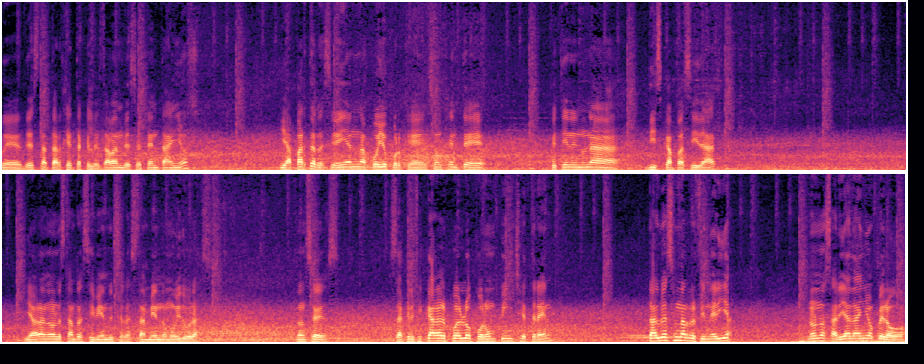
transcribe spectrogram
eh, de esta tarjeta que les daban de 70 años y aparte recibían un apoyo porque son gente que tienen una discapacidad y ahora no lo están recibiendo y se la están viendo muy duras. Entonces, sacrificar al pueblo por un pinche tren, tal vez una refinería no nos haría daño, pero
